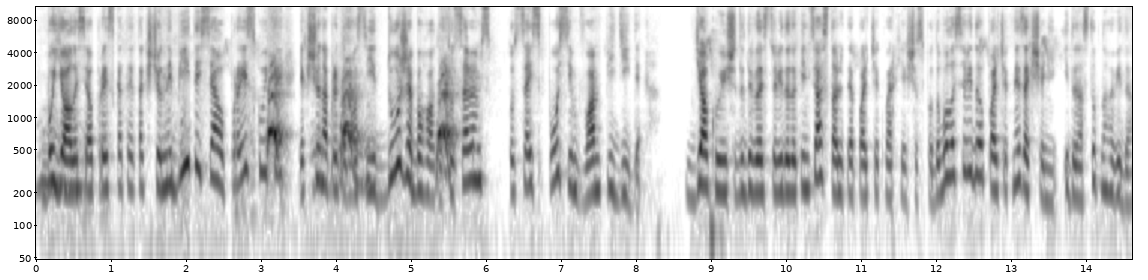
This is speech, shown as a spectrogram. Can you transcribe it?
боялися оприскати. Так що не бійтеся, оприскуйте. Якщо, наприклад, у вас її дуже багато, то це вам то цей спосіб вам підійде. Дякую, що додивилися це відео до кінця. Ставте пальчик вверх, якщо сподобалося відео, пальчик вниз, якщо ні. І до наступного відео.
